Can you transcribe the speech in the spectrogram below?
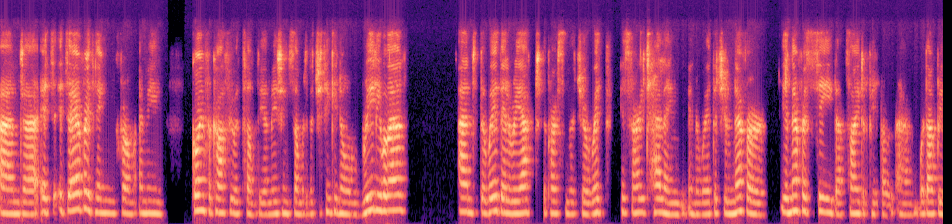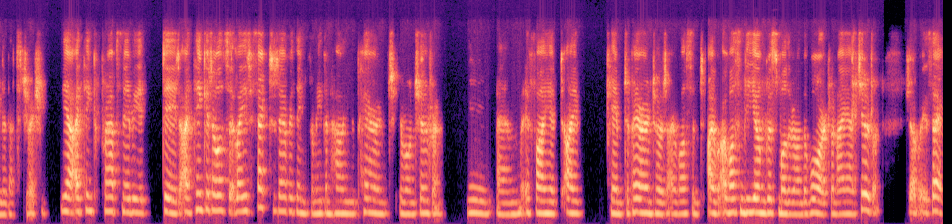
And uh, it's it's everything from, I mean, going for coffee with somebody and meeting somebody that you think you know really well, and the way they'll react to the person that you're with is very telling in a way that you'll never you'll never see that side of people um, without being in that situation. Yeah, I think perhaps maybe it did. I think it also like it affected everything from even how you parent your own children. Mm. Um, if I had I came to parenthood, I wasn't I, I wasn't the youngest mother on the ward when I had children, shall we say.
